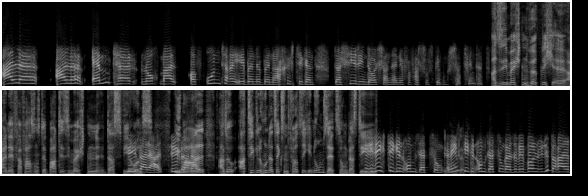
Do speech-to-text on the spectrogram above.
alle alle Ämter nochmal auf unterer Ebene benachrichtigen, dass hier in Deutschland eine Verfassungsgebung stattfindet. Also Sie möchten wirklich äh, eine Verfassungsdebatte, Sie möchten, dass wir überall, uns überall, überall, also Artikel 146 in Umsetzung, dass die, die richtigen Umsetzung, richtigen Umsetzung. Also wir wollen überall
